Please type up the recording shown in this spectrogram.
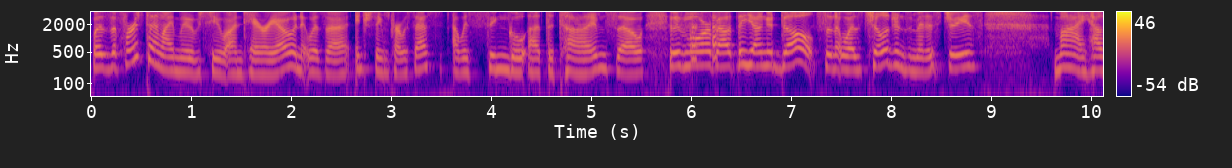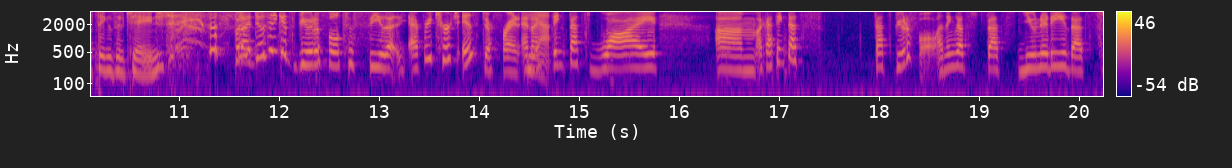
was the first time I moved to Ontario, and it was an interesting process. I was single at the time, so it was more about the young adults than it was children's ministries. My, how things have changed. but I do think it's beautiful to see that every church is different, and Yeah. I think that's why, um, like, I think that's that's beautiful. I think that's that's unity. That's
